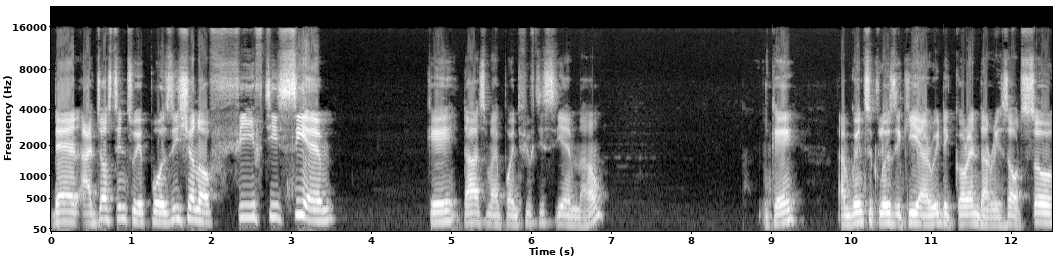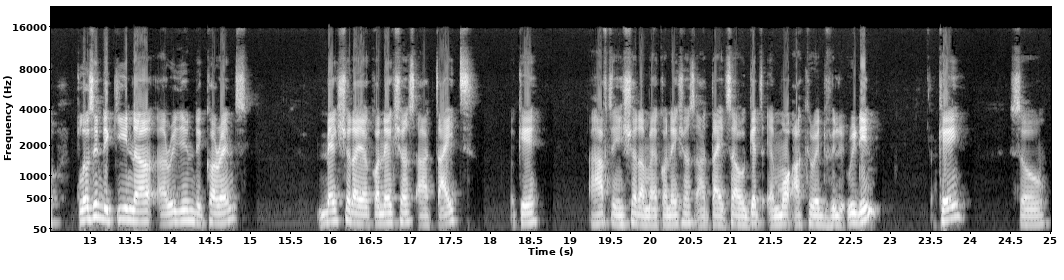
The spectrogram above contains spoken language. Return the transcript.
Then adjusting to a position of 50 cm. Okay, that's my point 50 cm now. Okay, I'm going to close the key and read the current and results. So closing the key now and reading the current. Make sure that your connections are tight. Okay, I have to ensure that my connections are tight so I will get a more accurate reading. Okay, so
